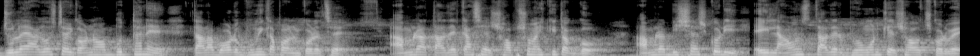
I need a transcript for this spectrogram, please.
জুলাই আগস্টের গণ অভ্যুত্থানে তারা বড় ভূমিকা পালন করেছে। আমরা তাদের কাছে সবসময় কৃতজ্ঞ। আমরা বিশ্বাস করি এই লাউঞ্জ তাদের ভ্রমণকে সহজ করবে।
